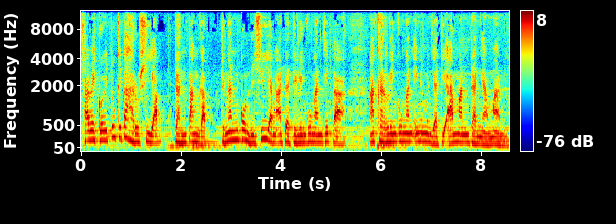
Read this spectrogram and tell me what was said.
sawego itu kita harus siap dan tanggap dengan kondisi yang ada di lingkungan kita agar lingkungan ini menjadi aman dan nyaman.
